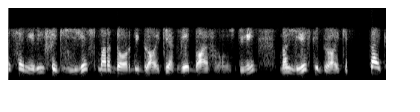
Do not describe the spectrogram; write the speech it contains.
is hy hierdie fik lees maar daardie blaadjie ek weet baie van ons doen nie maar lees die blaadjie kyk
